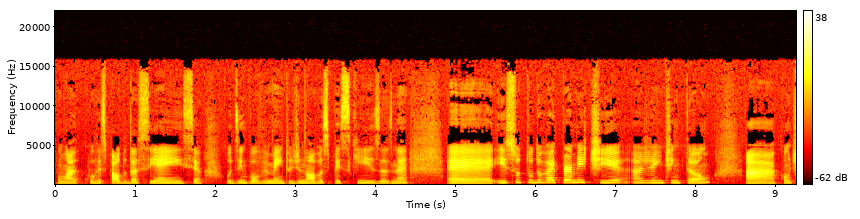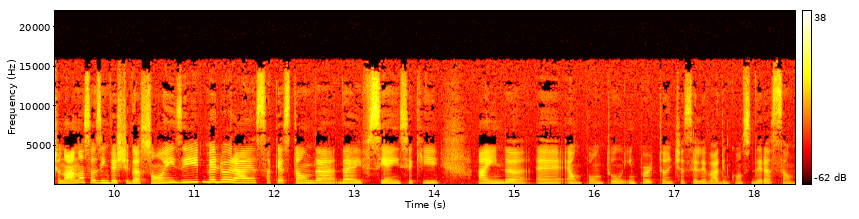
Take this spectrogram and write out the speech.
com, a, com, o respaldo da ciência, o desenvolvimento de novas pesquisas, né? É, isso tudo vai permitir a gente então a continuar nossas investigações e melhorar essa questão da, da eficiência que ainda é, é um ponto importante a ser levado em consideração.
